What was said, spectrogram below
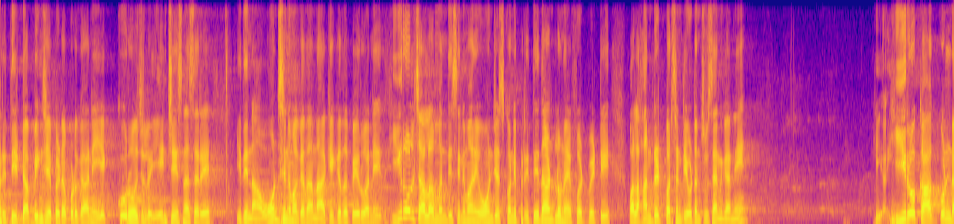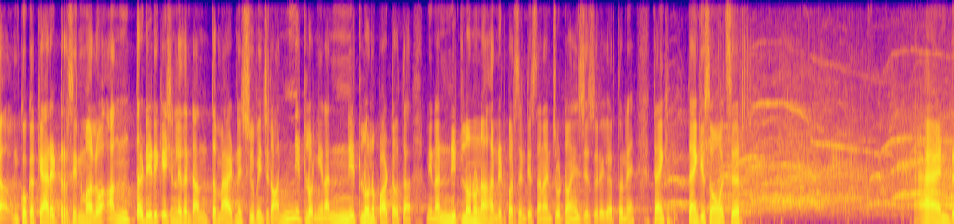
ప్రతి డబ్బింగ్ చెప్పేటప్పుడు కానీ ఎక్కువ రోజులు ఏం చేసినా సరే ఇది నా ఓన్ సినిమా కదా నాకే కదా పేరు అని హీరోలు చాలామంది సినిమాని ఓన్ చేసుకొని ప్రతి దాంట్లోనూ ఎఫర్ట్ పెట్టి వాళ్ళ హండ్రెడ్ పర్సెంట్ ఇవ్వడం చూశాను కానీ హీ- హీరో కాకుండా ఇంకొక క్యారెక్టర్ సినిమాలో అంత డెడికేషన్ లేదంటే అంత మ్యాడ్నెస్ చూపించడం అన్నిట్లో నేను అన్నిట్లోనూ పార్ట్ అవుతా. నేను అన్నిట్లోనూ నా హండ్రెడ్ పర్సెంట్ ఇస్తానని చూడటం ఎస్ జే సూర్య గారితోనే. Thank you thank you so much sir and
